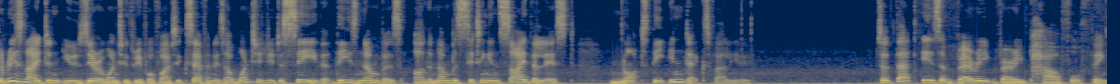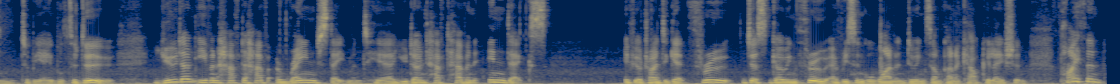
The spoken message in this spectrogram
The reason I didn't use 0, 1, 2, 3, 4, 5, 6, 7 is I wanted you to see that these numbers are the numbers sitting inside the list, not the index value. So that is a very, very powerful thing to be able to do. You don't even have to have a range statement here. You don't have to have an index if you're trying to get through just going through every single one and doing some kind of calculation. Python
